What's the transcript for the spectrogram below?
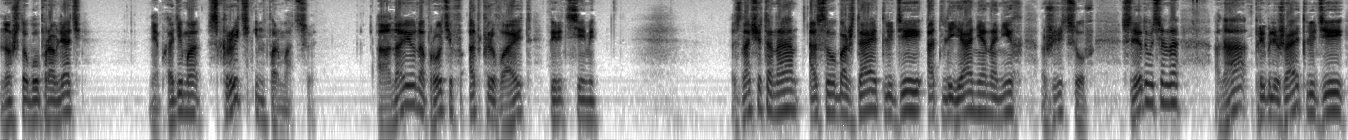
Но чтобы управлять, необходимо скрыть информацию, а она ее, напротив, открывает перед всеми. Значит, она освобождает людей от влияния на них жрецов. Следовательно, она приближает людей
